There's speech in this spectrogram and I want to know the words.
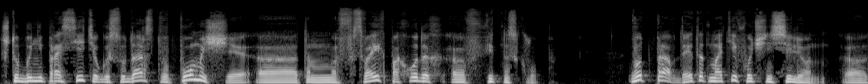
чтобы не просить у государства помощи э, там, в своих походах э, в фитнес-клуб. Вот правда, этот мотив очень силен э,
